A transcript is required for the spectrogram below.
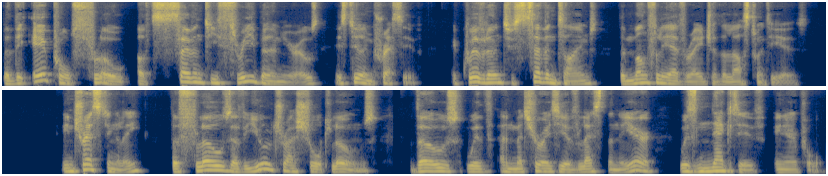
but the April flow of 73 billion euros is still impressive, equivalent to seven times the monthly average of the last 20 years. Interestingly, the flows of ultra short loans, those with a maturity of less than a year, was negative in April,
